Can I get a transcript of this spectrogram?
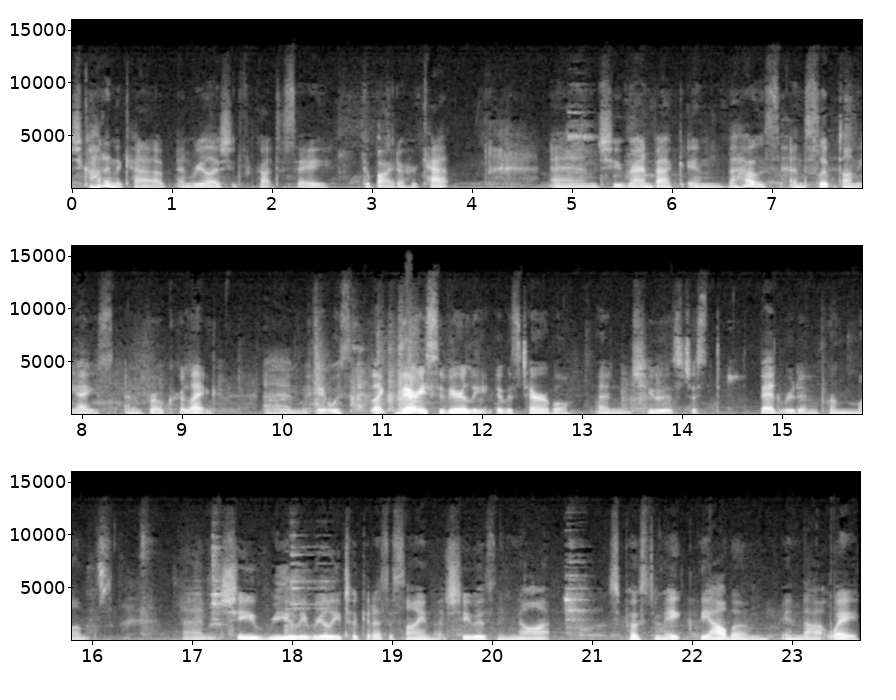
she got in the cab and realized she'd forgot to say goodbye to her cat. And she ran back in the house and slipped on the ice and broke her leg. And it was like very severely. It was terrible. And she was just bedridden for months. And she really, really took it as a sign that she was not supposed to make the album in that way.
